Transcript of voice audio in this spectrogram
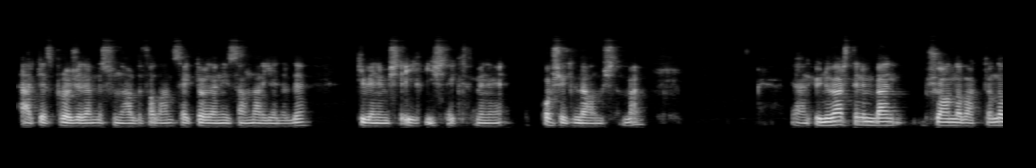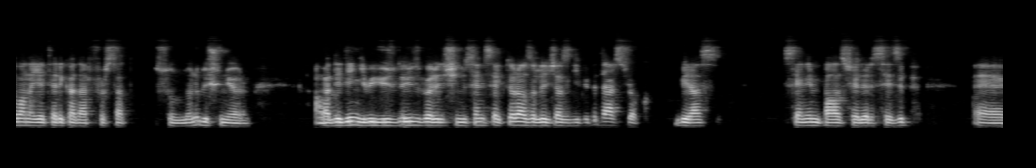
Herkes projelerini sunardı falan. Sektörden insanlar gelirdi. Ki benim işte ilk iş teklifini o şekilde almıştım ben. Yani üniversitenin ben şu anda baktığımda bana yeteri kadar fırsat sunduğunu düşünüyorum. Ama dediğin gibi yüzde yüz böyle şimdi seni sektöre hazırlayacağız gibi bir ders yok. Biraz senin bazı şeyleri sezip e,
